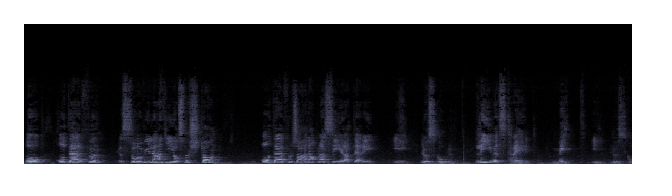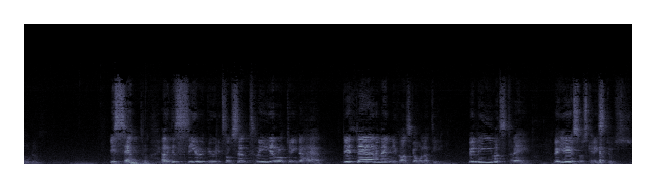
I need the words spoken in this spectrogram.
Och, och därför så ville han ge oss förstånd. Och därför så hade han placerat där i, i lustgården, livets träd, mitt i lustgården. I centrum. Jag riktigt ser hur Gud liksom centrerar omkring det här. Det är där människan ska hålla till. Vid livets träd. Vid Jesus Kristus.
